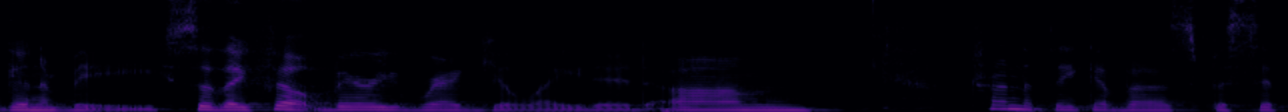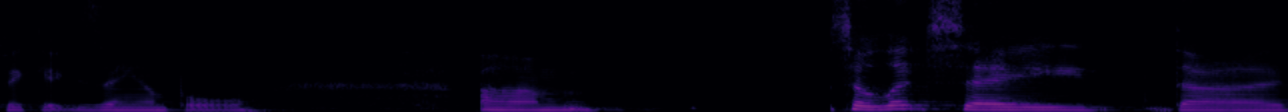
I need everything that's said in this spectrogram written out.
going to be. So they felt very regulated. Um, trying to think of a specific example. Um, so let's say the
